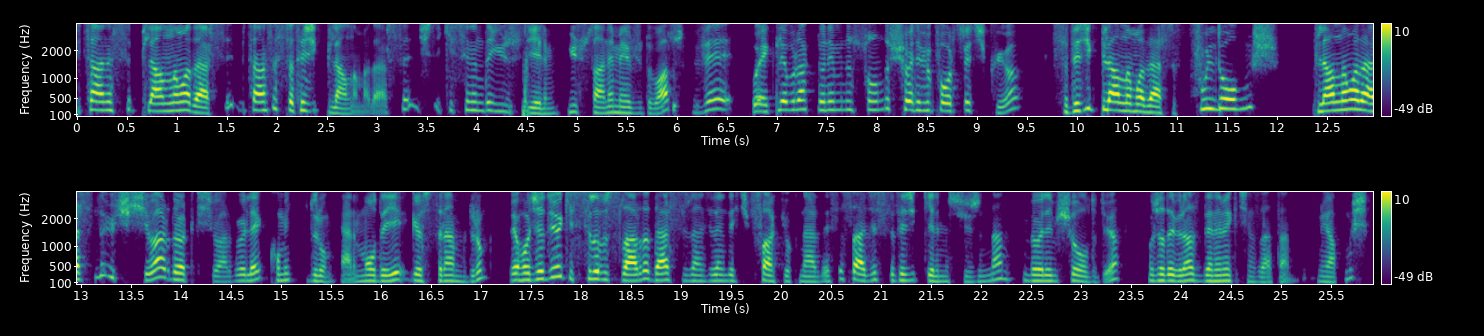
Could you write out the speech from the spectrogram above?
Bir tanesi planlama dersi, bir tanesi stratejik planlama dersi. İşte ikisinin de 100 diyelim, 100 tane mevcudu var. Ve bu ekle bırak döneminin sonunda şöyle bir portre çıkıyor. Stratejik planlama dersi full olmuş. Planlama dersinde 3 kişi var, 4 kişi var. Böyle komik bir durum. Yani modayı gösteren bir durum. Ve hoca diyor ki syllabuslarda ders izlencilerinde hiçbir fark yok neredeyse. Sadece stratejik kelimesi yüzünden böyle bir şey oldu diyor. Hoca da biraz denemek için zaten bunu yapmış.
